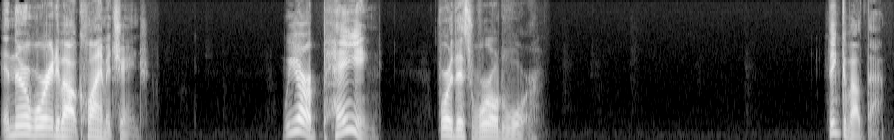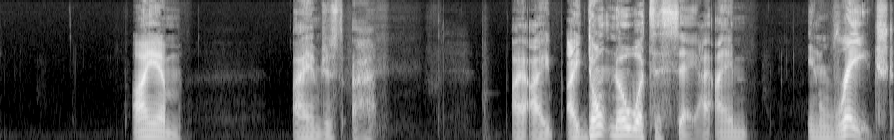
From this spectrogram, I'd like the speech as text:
and they're worried about climate change. We are paying for this world war. Think about that. I am I am just uh, I I I don't know what to say. I, I am enraged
